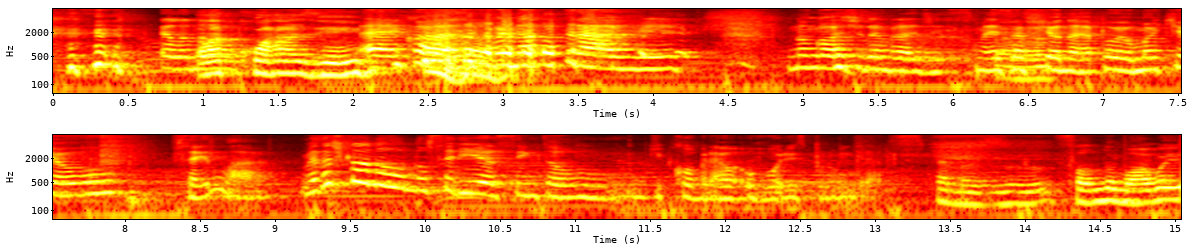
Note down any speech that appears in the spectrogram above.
ela não... Ela quase, hein? É, quase. Foi na trave. Não gosto de lembrar disso. Mas a Fiona Apple é uma que eu. sei lá. Mas acho que ela não, não seria assim tão de cobrar horrores por um ingresso. É, mas uh, falando do Mogwai,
